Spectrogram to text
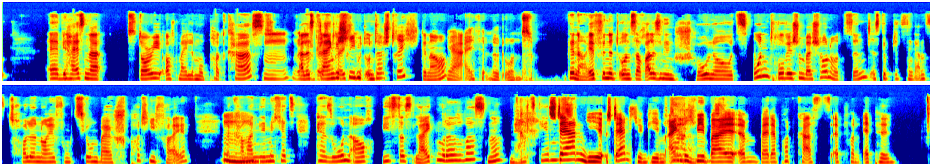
Äh, wir heißen da Story of My Limo Podcast. Hm, alles klein geschrieben mit. Unterstrich, genau. Ja, ihr findet uns. Genau, ihr findet uns auch alles in den Show Notes. Und wo wir schon bei Show Notes sind, es gibt jetzt eine ganz tolle neue Funktion bei Spotify. Da kann man Mhm. nämlich jetzt Personen auch, wie ist das, liken oder sowas, ne? Ein Herz geben. Stern ge Sternchen geben. Eigentlich Ja. wie bei, ähm, bei der Podcasts-App von Apple.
